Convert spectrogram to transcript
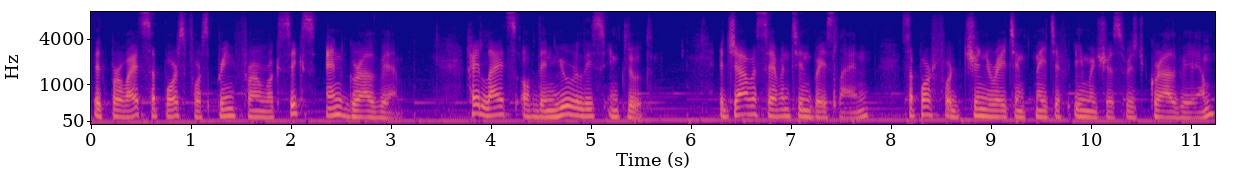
that provides support for Spring Framework 6 and GraalVM. Highlights of the new release include a Java 17 baseline, support for generating native images with GraalVM,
